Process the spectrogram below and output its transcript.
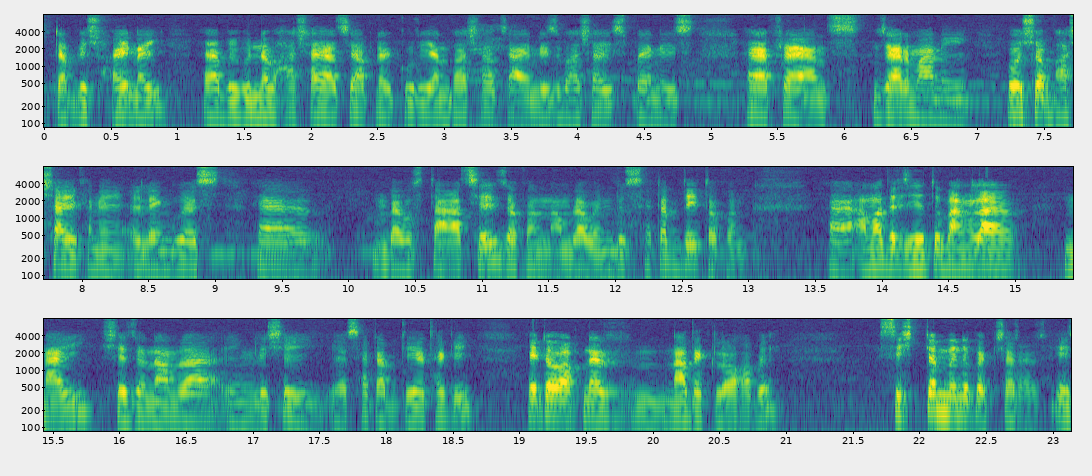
স্টাবলিশ হয় নাই। বিভিন্ন ভাষায় আছে আপনার কোরিয়ান ভাষা, চাইনিজ ভাষা, স্প্যানিশ ফ্রান্স, জার্মানি, ওইসব ভাষায় এখানে ল্যাঙ্গুয়েজ ব্যবস্থা আছে। যখন আমরা উইন্ডোজ সেট আপ দিই তখন। আমাদের যেহেতু বাংলা নাই, সেজন্য আমরা ইংলিশেই সেট আপ দিয়ে থাকি। এটাও আপনার না দেখলেও হবে। সিস্টেম ম্যানুফ্যাকচারার এই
